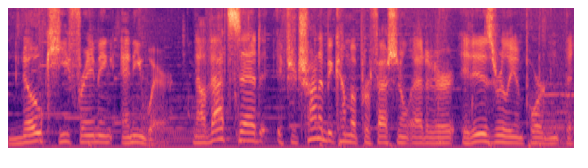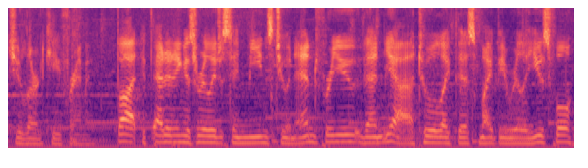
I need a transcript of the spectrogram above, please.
No keyframing anywhere. Now that said, if you're trying to become a professional editor, it is really important that you learn keyframing. But if editing is really just a means to an end for you, then yeah, a tool like this might be really useful.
